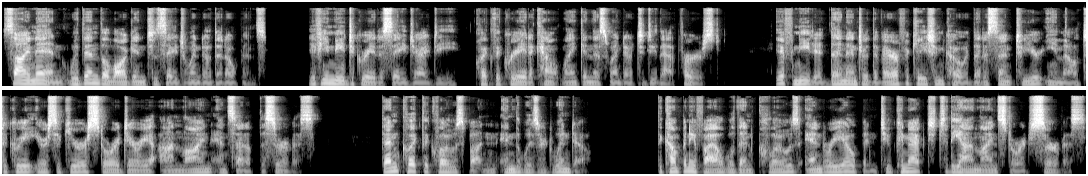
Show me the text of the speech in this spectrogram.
sign in within the Login to Sage window that opens. If you need to create a Sage ID, click the Create Account link in this window to do that first. If needed, then enter the verification code that is sent to your email to create your secure storage area online and set up the service. Then click the Close button in the wizard window. The company file will then close and reopen to connect to the online storage service.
